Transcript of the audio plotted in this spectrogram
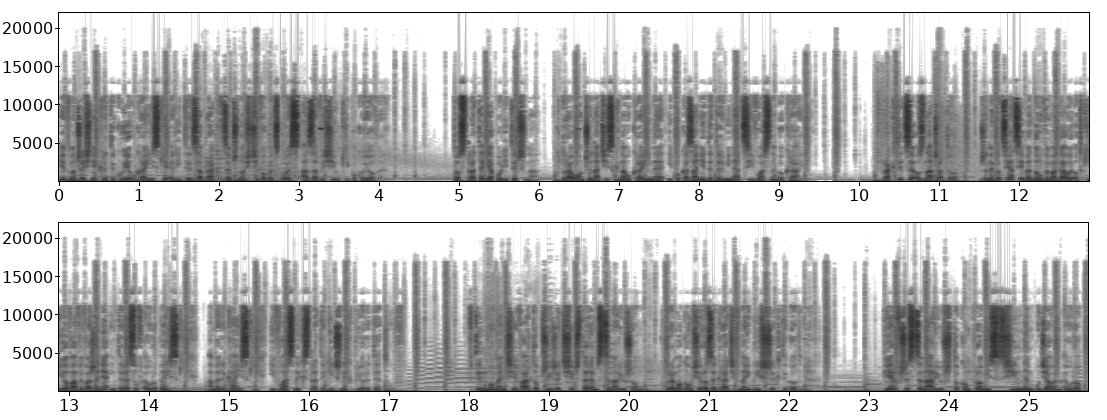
Jednocześnie krytykuje ukraińskie elity za brak wdzięczności wobec USA za wysiłki pokojowe. To strategia polityczna, która łączy nacisk na Ukrainę i pokazanie determinacji własnego kraju. W praktyce oznacza to, że negocjacje będą wymagały od Kijowa wyważenia interesów europejskich, amerykańskich i własnych strategicznych priorytetów. W tym momencie warto przyjrzeć się czterem scenariuszom, które mogą się rozegrać w najbliższych tygodniach. Pierwszy scenariusz to kompromis z silnym udziałem Europy.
